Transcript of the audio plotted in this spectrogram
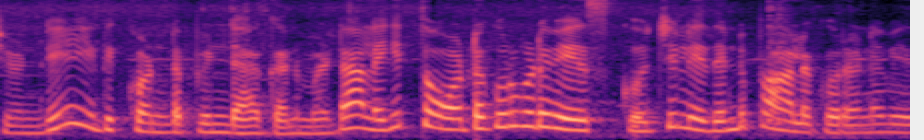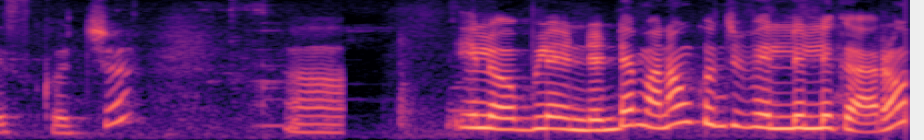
చూడండి ఇది కొండపిండి ఆకు అనమాట అలాగే తోటకూర కూడా వేసుకోవచ్చు లేదంటే పాలకూర అయినా వేసుకోవచ్చు. ఈ లోపల ఏంటంటే మనం కొంచెం వెల్లుల్లి కారం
